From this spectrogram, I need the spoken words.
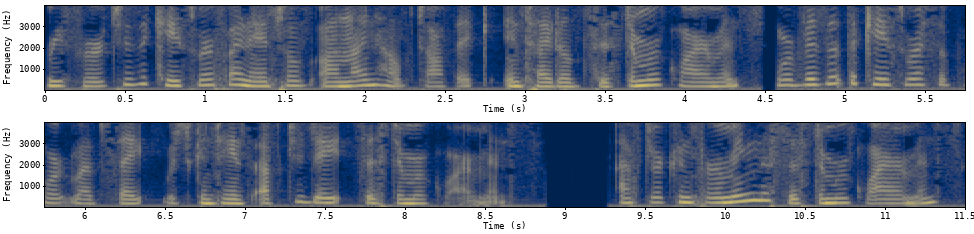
Refer to the Caseware Financials online help topic entitled System Requirements or visit the Caseware Support website which contains up-to-date system requirements. After confirming the system requirements,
